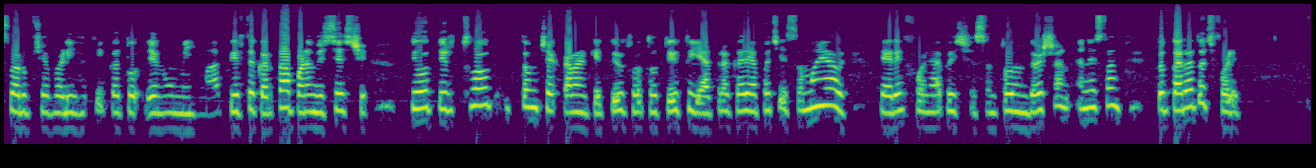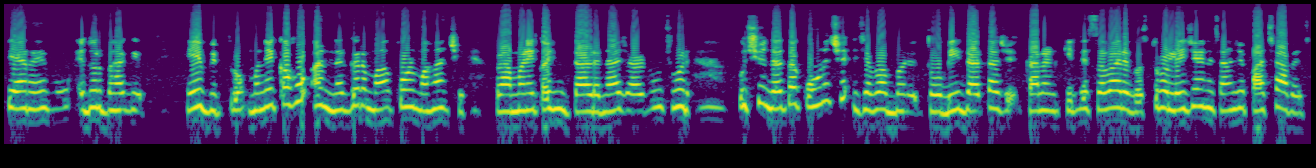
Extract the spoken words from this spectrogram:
સ્વરૂપ છે. વળી હકીકતો એનો મહિમા તીર્થ કરતા પણ વિશેષ છે. તેઓ તીર્થોત્તમ છે કારણ કે તીર્થો તો તીર્થ યાત્રા કર્યા પછી સમય આવે ત્યારે ફળ આપે છે. સંતોનું દર્શન અને સંત તો તરત જ ફળે. ત્યારે હું એ દુર્ભાગ્ય હે વિપ્રો, મને કહો આ નગરમાં કોણ મહાન છે? બ્રાહ્મણે કહ્યું તાડના ઝાડનું છોડ. પૂછ્યું, દાતા કોણ છે? જવાબ મળ્યો, તો બી દાતા છે, કારણ કે તે સવારે વસ્ત્રો લઈ જાય ને સાંજે પાછા આવે છે.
